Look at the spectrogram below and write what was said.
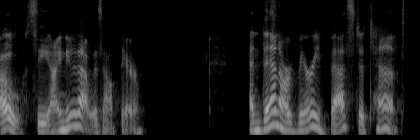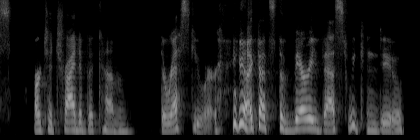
oh, see, I knew that was out there. And then our very best attempts are to try to become the rescuer. like that's the very best we can do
